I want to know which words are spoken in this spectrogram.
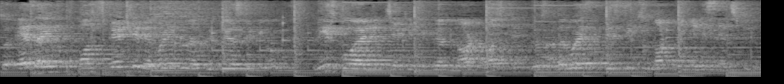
So as I am constantly referring to the previous video, please go ahead and check it if you have not watched it because otherwise these things will not make any sense to you.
